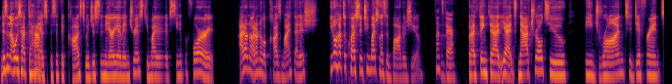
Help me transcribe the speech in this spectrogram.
It doesn't always have to have Yeah. a specific cause to it, just an area of interest. You might have seen it before. Or, I don't know. I don't know what caused my fetish. You don't have to question too much unless it bothers you. That's uh-huh. fair. But I think that, yeah, it's natural to be drawn to different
